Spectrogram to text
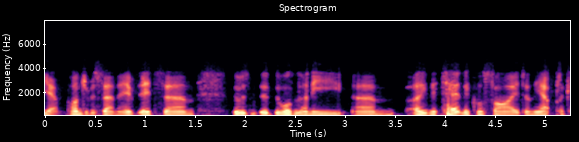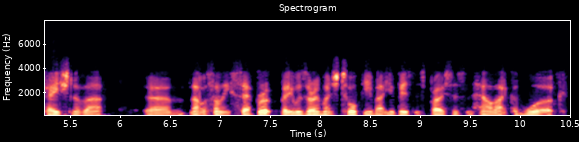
Yeah, hundred percent. It, it's um, there was there wasn't any. Um, I think the technical side and the application of that um, that was something separate, but it was very much talking about your business process and how that could work.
